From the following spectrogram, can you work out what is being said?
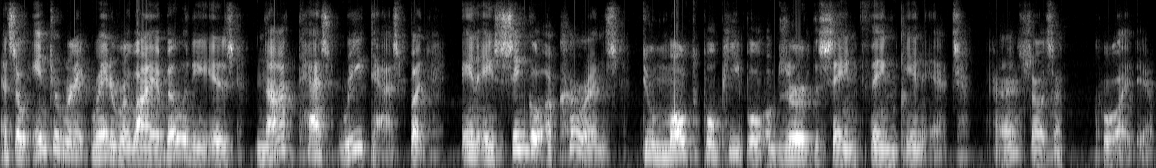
And so inter-rater reliability is not test retest, but in a single occurrence, do multiple people observe the same thing in it? Okay, so it's a Cool idea.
